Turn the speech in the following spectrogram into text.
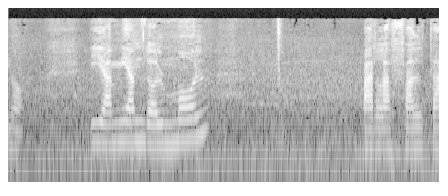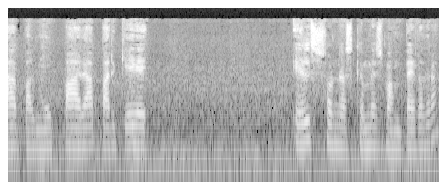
No. I a mi em dol molt per la falta, pel meu pare, perquè ells són els que més van perdre,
